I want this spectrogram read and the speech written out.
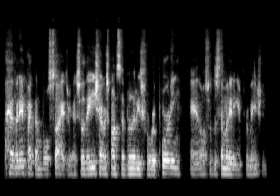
Have an impact on both sides, right? So they each have responsibilities for reporting and also disseminating information.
